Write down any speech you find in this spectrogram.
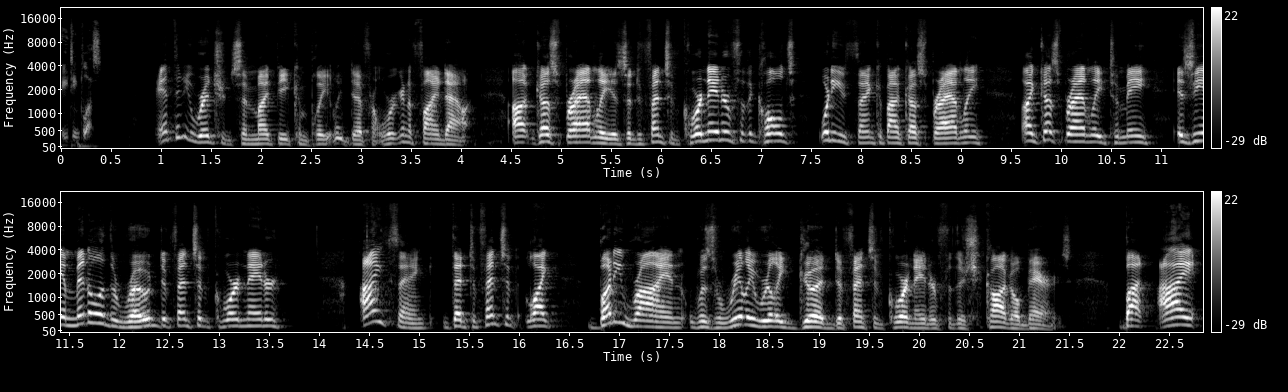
18 plus. Anthony Richardson might be completely different. We're going to find out. Uh, Gus Bradley is a defensive coordinator for the Colts. What do you think about Gus Bradley? Like Gus Bradley, to me, is he a middle of the road defensive coordinator? I think that defensive, like – Buddy Ryan was a really, really good defensive coordinator for the Chicago Bears. But I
